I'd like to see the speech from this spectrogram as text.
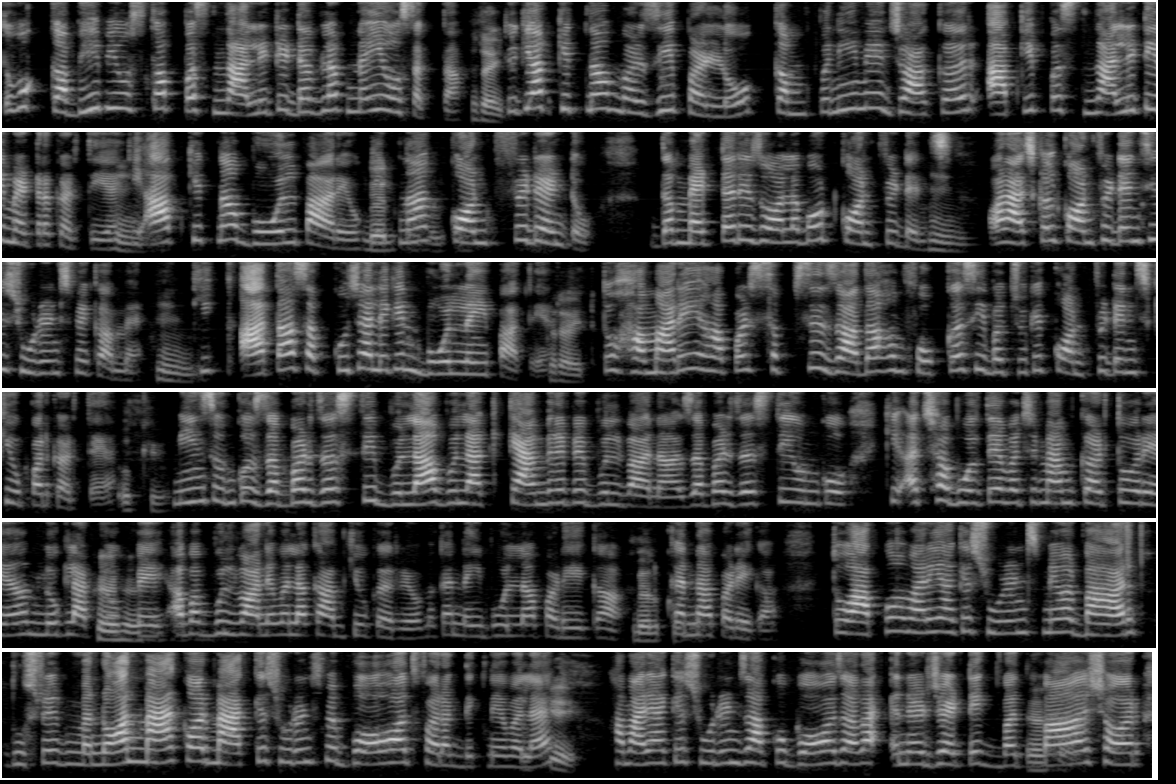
तो वो कभी भी उसका पर्सनालिटी डेवलप नहीं हो सकता। क्योंकि आप कितना मर्ज़ी पढ़ लो कंपनी में जाकर आपकी पर्सनालिटी मैटर करती है कि। आप कितना बोल पा रहे हो कितना कॉन्फिडेंट हो। The matter is all about confidence और आजकल कॉन्फिडेंस ही स्टूडेंट्स में कम है कि आता सब कुछ है लेकिन बोल नहीं पाते हैं। राइट तो हमारे यहाँ पर सबसे ज़्यादा हम फोकस ही बच्चों के कॉन्फिडेंस के ऊपर करते हैं। मीन्स उनको ज़बरदस्ती बुला बुला के कैमरे पे बुलवाना ज़बरदस्ती उनको कि अच्छा बोलते हैं बच्चे मैम कर तो रहे हैं हम लोग लैपटॉप पे अब आप बुलवाने वाला काम क्यों कर रहे हो? मैं कहा नहीं बोलना पड़ेगा करना पड़ेगा। तो आपको हमारे यहाँ के स्टूडेंट्स में और बाहर दूसरे नॉन मैक और मैक के स्टूडेंट्स में बहुत फ़र्क दिखने वाला है। हमारे यहाँ के स्टूडेंट्स आपको बहुत ज़्यादा एनर्जेटिक बदमाश और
